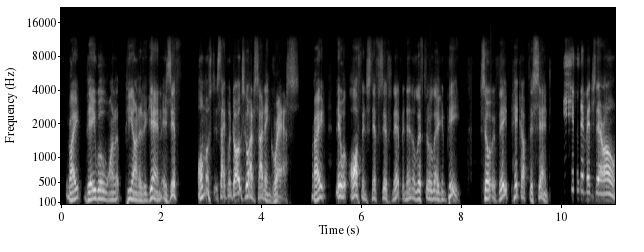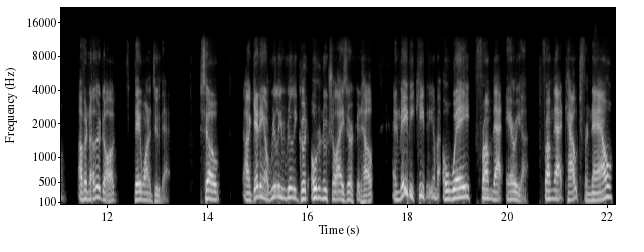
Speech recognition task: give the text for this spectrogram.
right, they will want to pee on it again, as if almost it's like when dogs go outside in grass, right? They will often sniff, sniff, sniff, and then they'll lift their leg and pee. So if they pick up the scent, even if it's their own of another dog, they want to do that. So uh, getting a really, really good odor neutralizer could help, and maybe keeping them away from that area, from that couch for now.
